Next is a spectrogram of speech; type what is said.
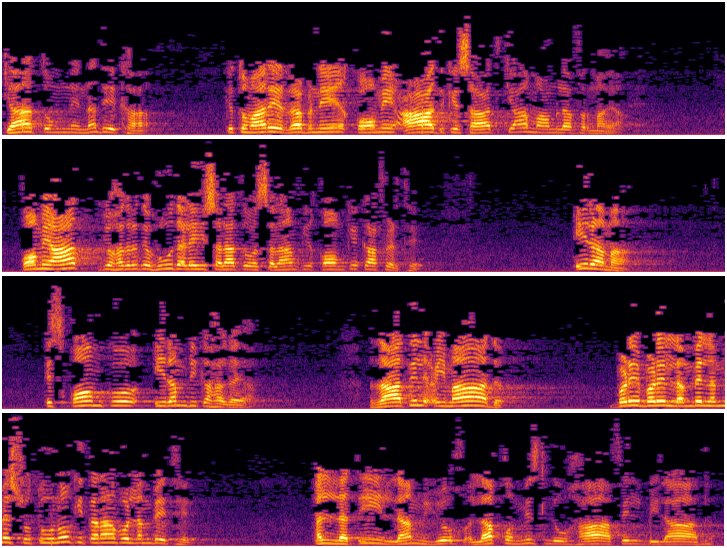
کیا تم نے نہ دیکھا کہ تمہارے رب نے قوم عاد کے ساتھ کیا معاملہ فرمایا؟ قوم عاد جو حضرت حود علیہ سلاۃ والسلام کی قوم کے کافر تھے۔ ارما اس قوم کو ارم بھی کہا گیا۔ رات العماد، بڑے بڑے لمبے لمبے ستونوں کی طرح وہ لمبے تھے۔ التی لم یوخ لق مسلو فل بلاد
